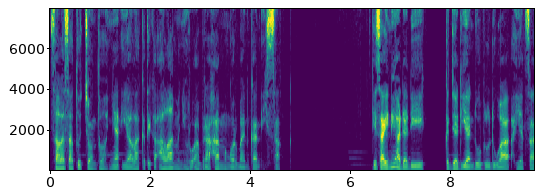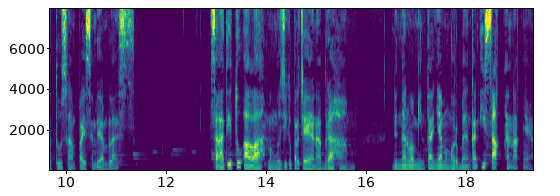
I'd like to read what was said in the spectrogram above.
Salah satu contohnya ialah ketika Allah menyuruh Abraham mengorbankan Ishak. Kisah ini ada di Kejadian 22 ayat 1 sampai 19. Saat itu Allah menguji kepercayaan Abraham dengan memintanya mengorbankan Ishak anaknya.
